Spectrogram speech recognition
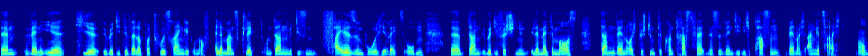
ähm, wenn ihr hier über die Developer Tools reingeht und auf Elements klickt und dann mit diesem Pfeil-Symbol hier rechts oben äh, dann über die verschiedenen Elemente maust, dann werden euch bestimmte Kontrastverhältnisse, wenn die nicht passen, werden euch angezeigt. Ne?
